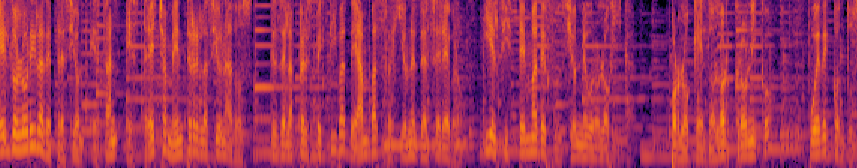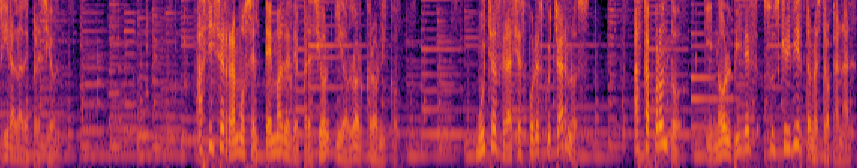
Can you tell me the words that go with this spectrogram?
el dolor y la depresión están estrechamente relacionados desde la perspectiva de ambas regiones del cerebro y el sistema de función neurológica, por lo que el dolor crónico puede conducir a la depresión. Así cerramos el tema de depresión y dolor crónico. Muchas gracias por escucharnos. Hasta pronto y no olvides suscribirte a nuestro canal.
